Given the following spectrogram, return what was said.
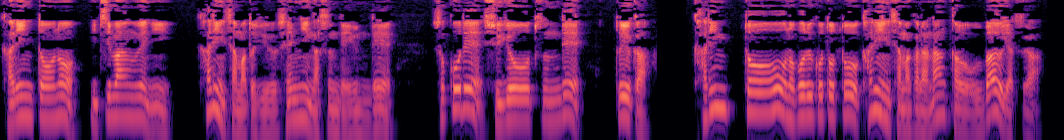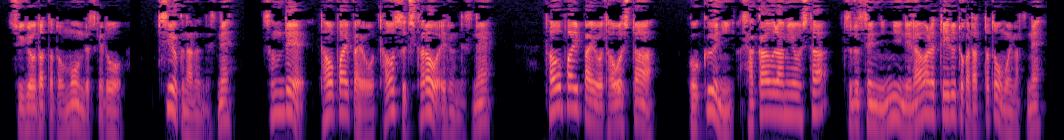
カリン島の一番上に、カリン様という仙人が住んでいるんで、そこで修行を積んで、というか、カリン島を登ることとカリン様から何かを奪うやつが修行だったと思うんですけど、強くなるんですね。そんで、タオパイパイを倒す力を得るんですね。タオパイパイを倒した悟空に逆恨みをした鶴仙人に狙われているとかだったと思いますね。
